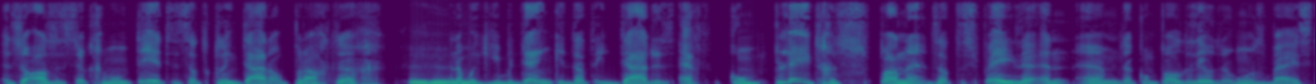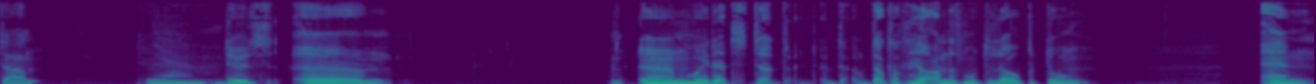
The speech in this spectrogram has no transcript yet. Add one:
Zoals het stuk gemonteerd is, dat klinkt daar al prachtig. Mhm. En dan moet je je bedenken dat ik daar dus echt compleet gespannen zat te spelen. En ehm daar kon Paul de Leeuw er ook nog eens bij staan. Ja. Dus, ehm ehm, hoe heet het? Dat, dat, dat had heel anders moeten lopen toen. En,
